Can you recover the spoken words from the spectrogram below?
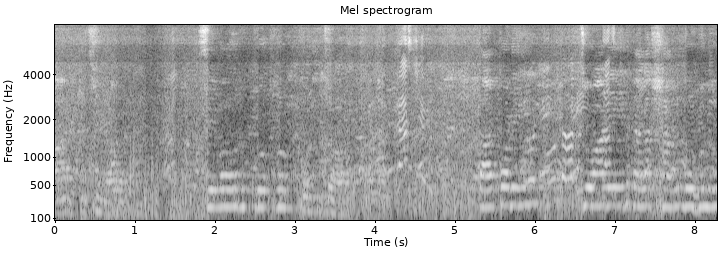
আর কিছু নয় প্রথম পরিচয় তারপরে জোয়ারের মেলা সাঙ্গ হলো।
